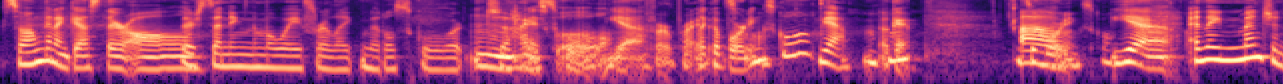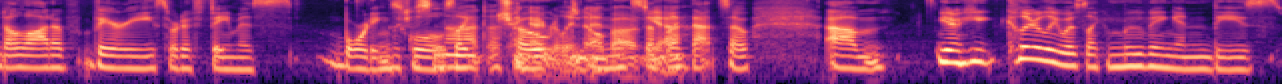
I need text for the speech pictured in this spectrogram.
so I'm gonna guess they're all they're sending them away for like middle school or to Mm, high school, Yeah, for a private like a boarding school. yeah mhm. Okay. it's a Um, boarding school Yeah. And they mentioned a lot of very sort of famous boarding Which schools like a I Choate really know and about, stuff yeah. like that. So, um, you know, he clearly was like moving in these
